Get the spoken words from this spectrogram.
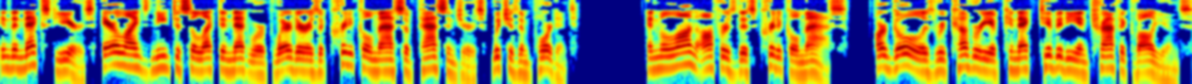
In the next years, airlines need to select a network where there is a critical mass of passengers, which is important. And Milan offers this critical mass. Our goal is recovery of connectivity and traffic volumes.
